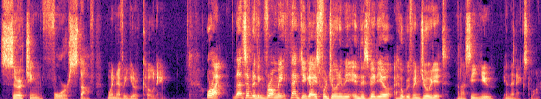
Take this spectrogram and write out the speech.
searching for stuff whenever you're coding. All right, that's everything from me. Thank you guys for joining me in this video. I hope you've enjoyed it and I'll see you in the next one.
